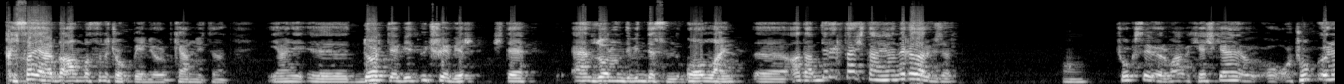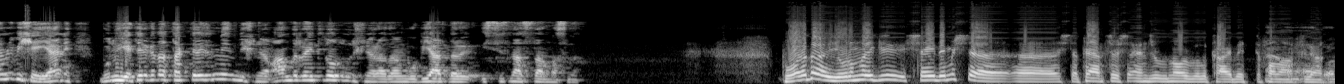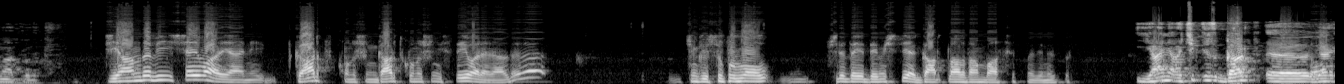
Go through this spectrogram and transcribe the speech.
kısa yerde almasını çok beğeniyorum Cam Newton'ın. Yani e, 4 ve 1, 3 ve 1 işte end zone'un dibindesin goal line. E, adam direkt taştan ya ne kadar güzel. Hı. Çok seviyorum abi. Keşke yani o, o çok önemli bir şey. Yani bunu yeteri kadar takdir edilmediğini düşünüyorum. Underrated olduğunu düşünüyorum adamın bu bir yardları istisnasız almasını. Bu arada yorumla ilgili şey demiş ya e, işte Panthers Andrew Norville'ı kaybetti falan Ha, filan. evet, onu atladık. Cihan'da bir şey var yani. Guard konuşun, guard konuşun isteği var herhalde çünkü Super Bowl işte de demişti ya guardlardan bahsetmediniz. Yani açıkçası guard e, yani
